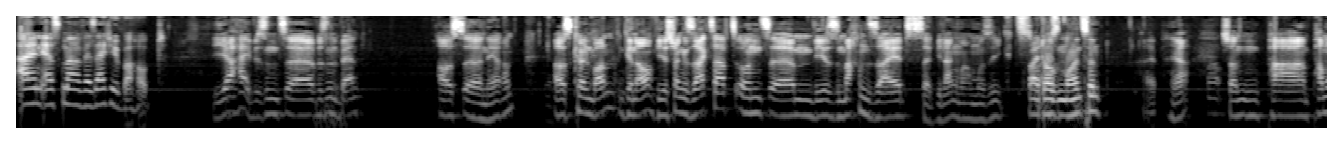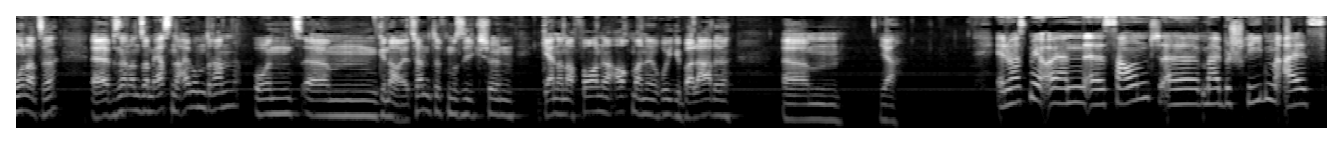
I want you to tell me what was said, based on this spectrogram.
allen erstmal, wer seid ihr überhaupt? Ja, hi, wir sind, äh, wir sind eine Band aus äh, Näheren, aus Köln-Bonn, genau, wie ihr schon gesagt habt. Und ähm, wir machen seit, seit wie lange machen wir Musik? 2019. Zweieinhalb, ja, schon ein paar, paar Monate. Äh, wir sind an unserem ersten Album dran und ähm, genau, Alternative Musik schön gerne nach vorne, auch mal eine ruhige Ballade. Ähm, ja, Ja, du hast mir euren äh, Sound äh, mal beschrieben als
